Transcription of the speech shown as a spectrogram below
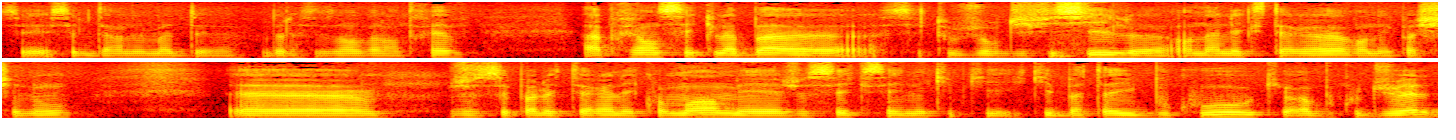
C'est le dernier match de, la saison avant la trêve. Après, on sait que là-bas, c'est toujours difficile. On est à l'extérieur, on n'est pas chez nous. je ne sais pas le terrain et comment, mais je sais que c'est une équipe qui, qui, bataille beaucoup, qui aura beaucoup de duels.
